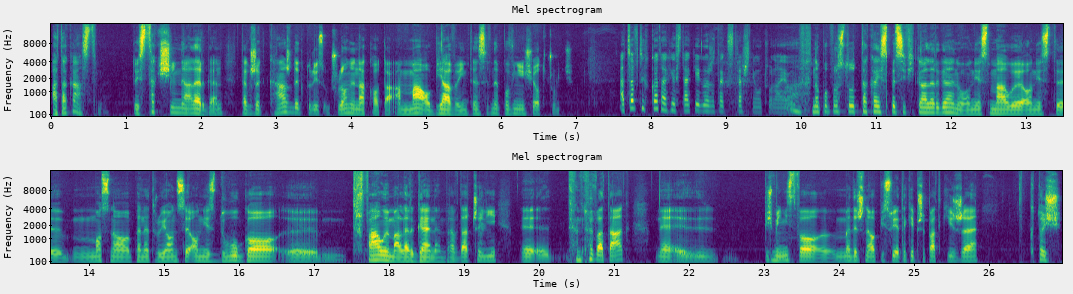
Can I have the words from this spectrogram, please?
atak astmy. To jest tak silny alergen, także każdy, który jest uczulony na kota, a ma objawy intensywne, powinien się odczulić. A co w tych kotach jest takiego, że tak strasznie uczulają? Ach, No po prostu taka jest specyfika alergenu. On jest mały, on jest y, mocno penetrujący, on jest długo y, trwałym alergenem, prawda? Czyli y, bywa tak, y, y, piśmiennictwo medyczne opisuje takie przypadki, że ktoś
